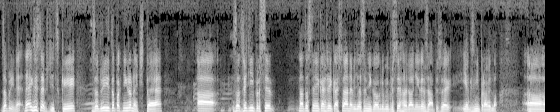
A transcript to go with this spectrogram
za prvý ne, neexistuje vždycky, za druhý to pak nikdo nečte a za třetí prostě na to stejně každý kašle a neviděl jsem nikoho, kdo by prostě hledal někde v zápisu, jak, jak zní pravidlo. Uh,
